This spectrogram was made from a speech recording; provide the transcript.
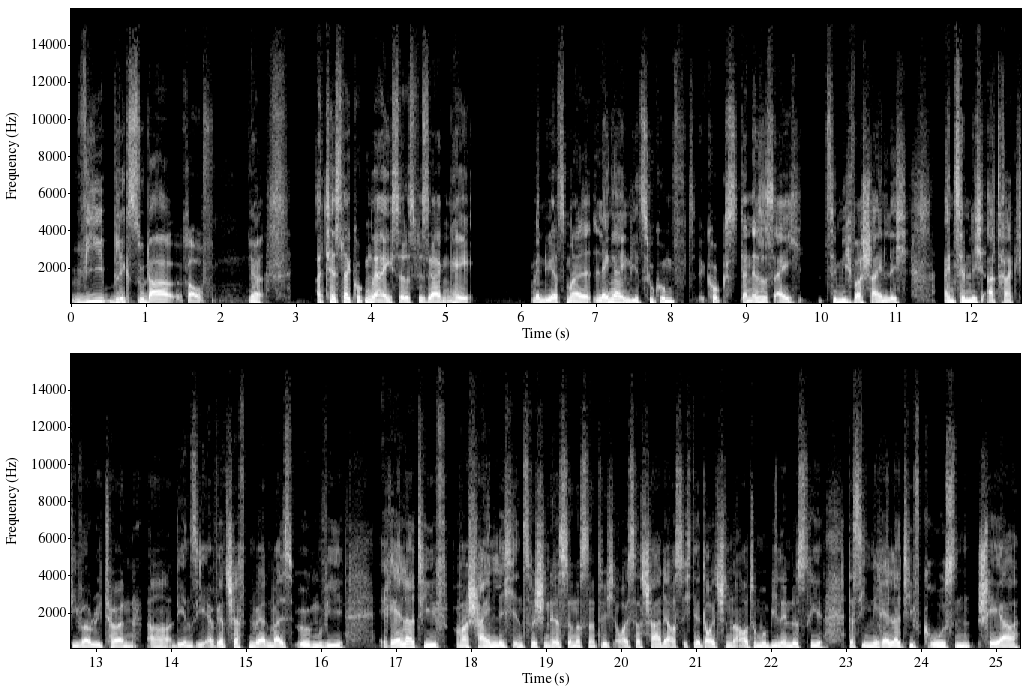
wie blickst du darauf? Ja, Tesla gucken wir eigentlich so, dass wir sagen, hey, wenn du jetzt mal länger in die Zukunft guckst, dann ist es eigentlich ziemlich wahrscheinlich ein ziemlich attraktiver Return, äh, den sie erwirtschaften werden, weil es irgendwie relativ wahrscheinlich inzwischen ist, und das ist natürlich äußerst schade aus Sicht der deutschen Automobilindustrie, dass sie einen relativ großen Share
